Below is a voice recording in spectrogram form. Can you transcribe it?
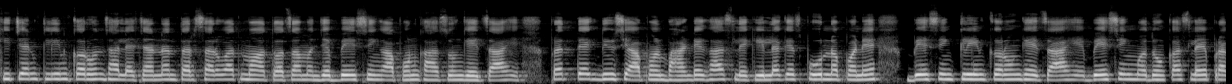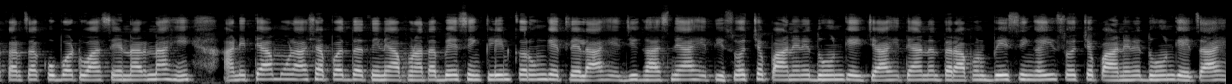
किचन क्लीन करून झाल्याच्यानंतर सर्वात महत्त्वाचं म्हणजे बेसिंग आपण घासून घ्यायचं आहे. प्रत्येक दिवशी आपण भांडे घासले की लगेच पूर्णपणे बेसिंग क्लीन करून घ्यायचं आहे. बेसिंगमधून कसल्याही प्रकारचा कुबट वास येणार नाही आणि त्यामुळं अशा पद्धतीने आपण आता बेसिंग क्लीन करून घेतलेलं आहे. जी घासणी आहे ती स्वच्छ पाण्याने धुवून घ्यायची आहे. त्यानंतर आपण बेसिंगही स्वच्छ पाण्याने धुवून घ्यायचं आहे.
